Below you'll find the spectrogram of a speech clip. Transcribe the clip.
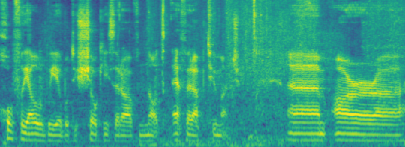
hopefully I will be able to showcase it off, not F it up too much. Um, our... Uh,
